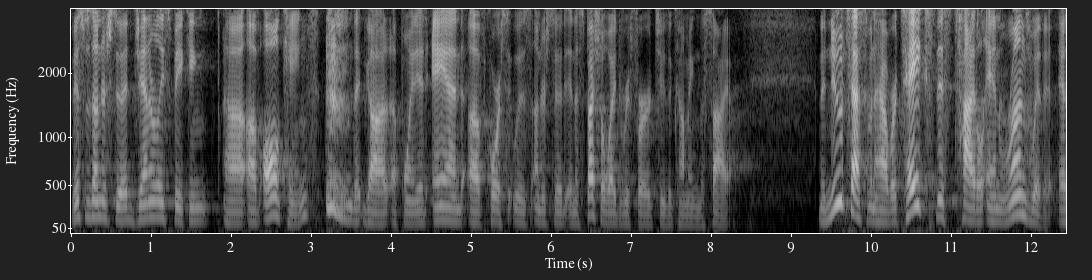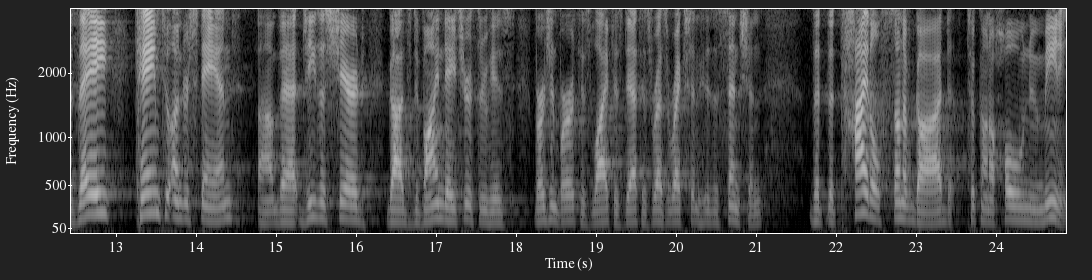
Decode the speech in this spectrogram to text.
This was understood, generally speaking, uh, of all kings that God appointed, and of course, it was understood in a special way to refer to the coming Messiah. The New Testament, however, takes this title and runs with it as they came to understand uh, that Jesus shared God's divine nature through his virgin birth, his life, his death, his resurrection, his ascension, that the title Son of God took on a whole new meaning.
